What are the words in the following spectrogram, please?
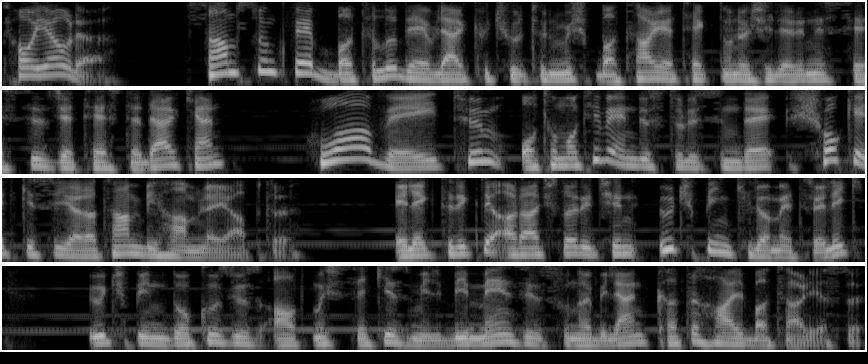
Toyota. Samsung ve batılı devler küçültülmüş batarya teknolojilerini sessizce test ederken, Huawei tüm otomotiv endüstrisinde şok etkisi yaratan bir hamle yaptı. Elektrikli araçlar için 3000 kilometrelik 3968 mil bir menzil sunabilen katı hal bataryası.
